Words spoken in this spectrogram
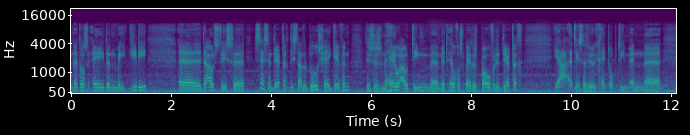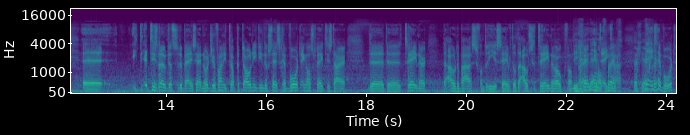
net als Aiden McGiddy. Eh, de oudste is eh, 36, die staat op doel, Shea Given. Het is dus een heel oud team eh, met heel veel spelers boven de 30. Ja, het is natuurlijk geen topteam. En eh, eh, het is leuk dat ze erbij zijn hoor. Giovanni Trapattoni, die nog steeds geen woord Engels spreekt... is daar de, de trainer, de oude baas van 73. De oudste trainer ook van Die eh, geen Engels het EK. spreekt, zeg je echt, Nee, geen woord.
